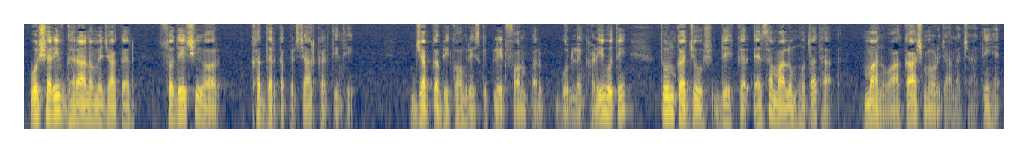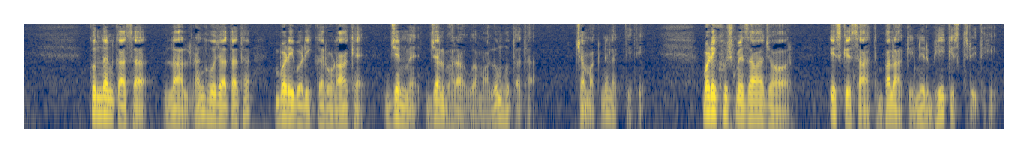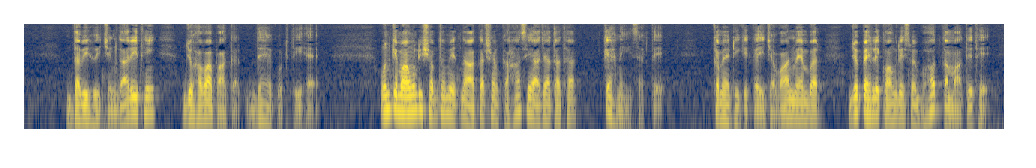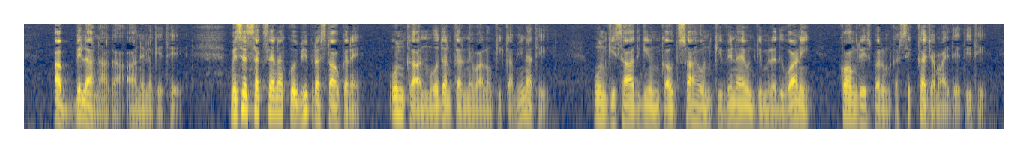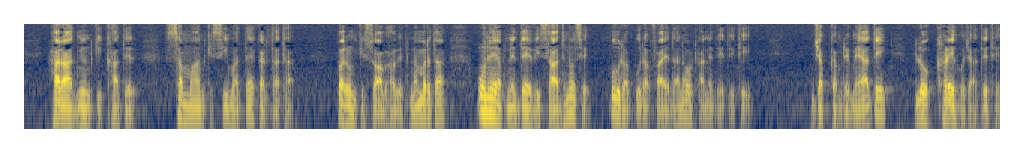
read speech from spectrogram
वो शरीफ घरानों में जाकर स्वदेशी और खद्दर का प्रचार करती थी। जब कभी कांग्रेस के प्लेटफॉर्म पर बोलने खड़ी होती तो उनका जोश देखकर ऐसा मालूम होता था, मानो आकाश में उड़ जाना चाहती हैं। कुंदन का सा लाल रंग हो जाता था। बड़ी बड़ी करोड़ आँखें, जिनमें जल भरा हुआ मालूम होता था, चमकने लगती थी। बड़ी खुशमिजाज और इसके साथ बला की निर्भीक स्त्री थी। दबी हुई चिंगारी थी, जो हवा पाकर दहक उठती है। उनके मामूली शब्दों में इतना आकर्षण कहाँ से आ जाता था, कह नहीं सकते। कमेटी के कई जवान मेंबर, जो पहले कांग्रेस में बहुत कम आते थे, अब बिला नागा आने लगे थे। मिसेस सक्सेना कोई भी प्रस्ताव करें उनका अनुमोदन करने वालों की कमी न थी। उनकी सादगी, उनका उत्साह, उनकी विनय, उनकी मृदुवाणी कांग्रेस पर उनका सिक्का जमाए देती थी। हर आदमी उनकी खातिर सम्मान की सीमा तय करता था, पर उनकी स्वाभाविक नम्रता उन्हें अपने दैवी साधनों से पूरा पूरा फ़ायदा न उठाने देती थी। जब कमरे में आते, लोग खड़े हो जाते थे,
